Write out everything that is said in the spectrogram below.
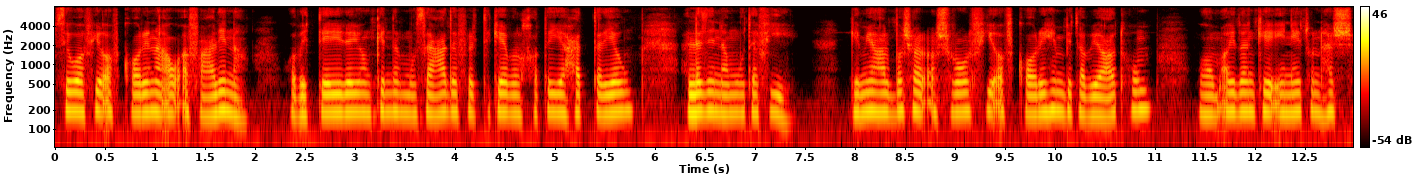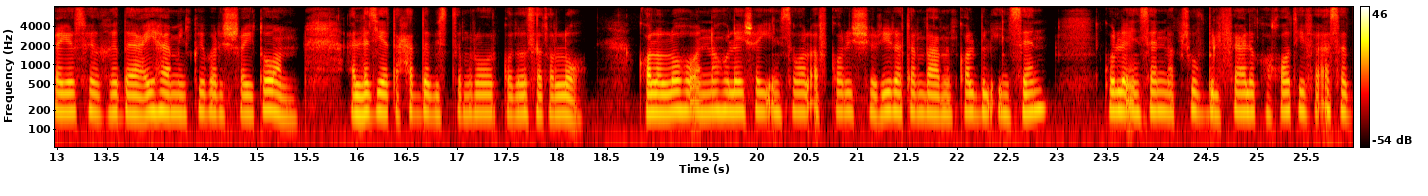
سوى في أفكارنا أو أفعالنا وبالتالي لا يمكننا المساعدة في ارتكاب الخطية حتى اليوم الذي نموت فيه. جميع البشر أشرار في أفكارهم بطبيعتهم وهم أيضا كائنات هشة يسهل خداعها من قبل الشيطان الذي يتحدى باستمرار قداسة الله. قال الله أنه لا شيء سوى الأفكار الشريرة تنبع من قلب الإنسان. كل إنسان مكشوف بالفعل كخاطي فأسد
